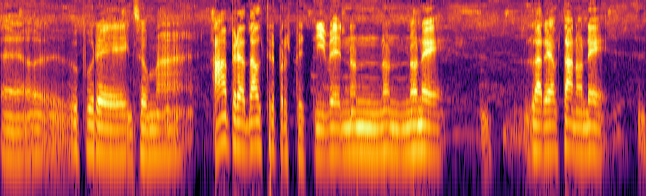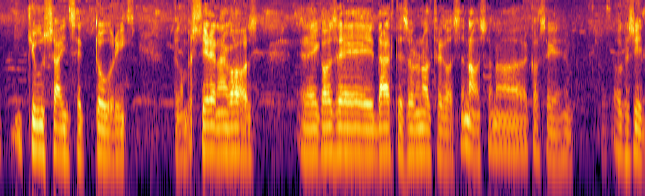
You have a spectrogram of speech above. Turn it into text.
eh, oppure insomma, apre ad altre prospettive, non, non, non è, la realtà non è chiusa in settori, la compostiera è una cosa, le cose d'arte sono un'altra cosa, no, sono cose che, così,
